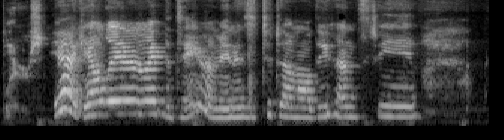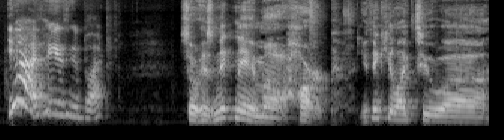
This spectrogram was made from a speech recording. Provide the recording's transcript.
players. Yeah, I can't he make the team. I mean, he's a two-time All-Defense team. Yeah, I think he's a good player. So his nickname uh, Harp. You think he liked to uh,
